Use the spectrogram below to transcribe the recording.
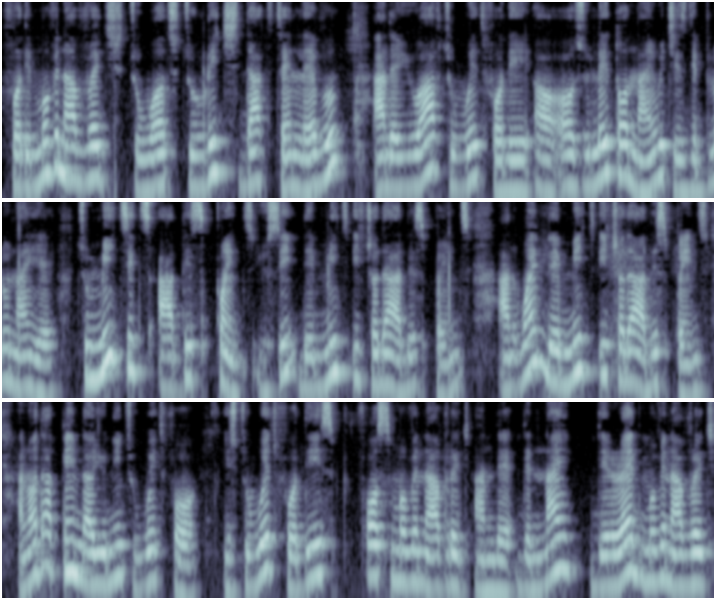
for the moving average to what to reach that 10 level and then you have to wait for the uh, oscillator 9 which is the blue 9 here to meet it at this point. You see they meet each other at this point and when they meet each other at this point another thing that you need to wait for is to wait for this first moving average and the the nine the red moving average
